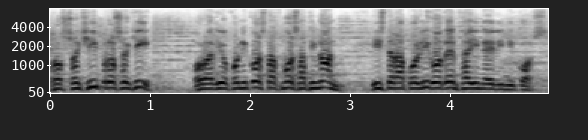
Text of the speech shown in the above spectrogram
Προσοχή, προσοχή. Ο ραδιοφωνικός σταθμός Αθηνών, ύστερα από λίγο δεν θα είναι ελληνικός.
